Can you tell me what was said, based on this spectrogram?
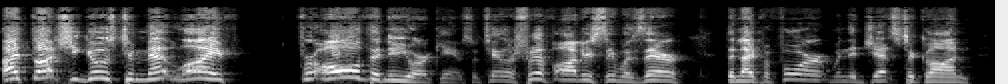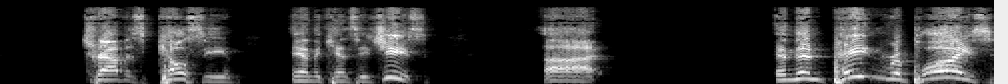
I thought she goes to MetLife for all the New York games. So Taylor Swift obviously was there the night before when the Jets took on Travis Kelce and the Kansas City Chiefs. Uh, and then Peyton replies,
